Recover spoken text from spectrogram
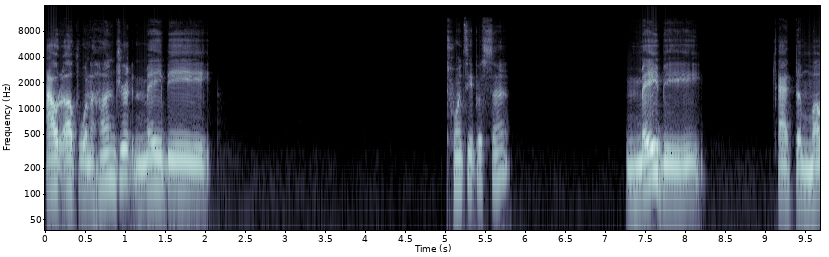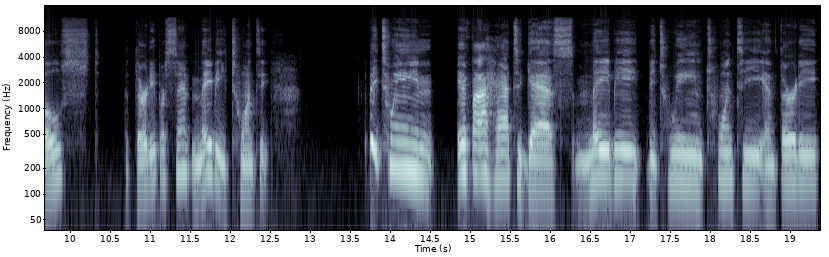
out of 100, maybe 20%, maybe at the most 30%, maybe 20. Between, if I had to guess, maybe between 20 and 30.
